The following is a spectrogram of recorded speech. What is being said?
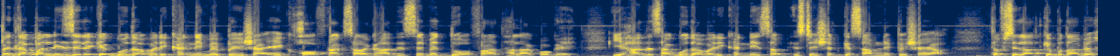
पेद्दापल्ली ज़िले के गोदावरी खन्नी में पेश आए एक खौफनाक सड़क हादसे में दो अफराद हलाक हो गए। यह हादसा गोदावरी खन्नी सब स्टेशन के सामने पेश आया। तफसीत के मुताबिक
